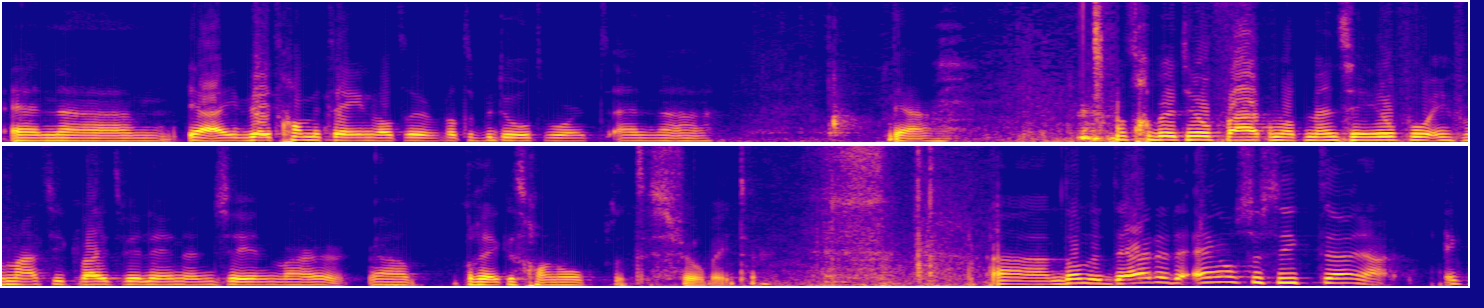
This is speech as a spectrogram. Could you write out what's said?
En uh, ja, je weet gewoon meteen wat er, wat er bedoeld wordt. En uh, ja, dat gebeurt heel vaak omdat mensen heel veel informatie kwijt willen in een zin. Maar ja, breek het gewoon op, dat is veel beter. Ehm, dan de derde, de Engelse ziekte. Ik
